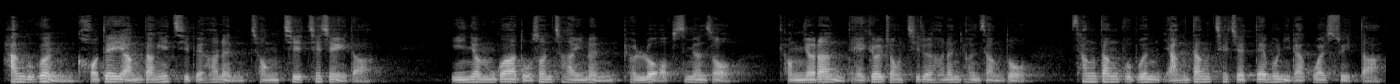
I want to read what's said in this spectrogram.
한국은 거대 양당이 지배하는 정치 체제이다. 이념과 노선 차이는 별로 없으면서 격렬한 대결 정치를 하는 현상도 상당 부분 양당 체제 때문이라고 할 수 있다.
